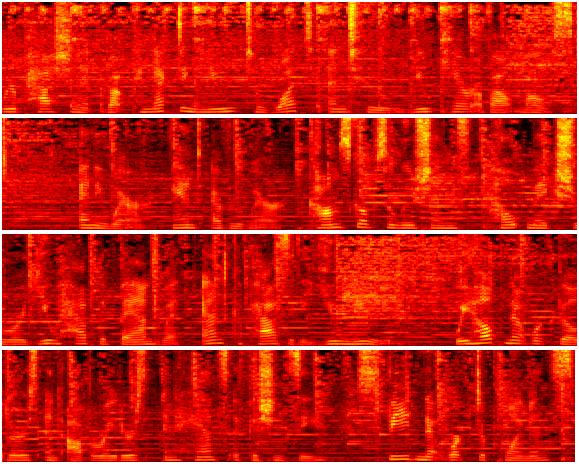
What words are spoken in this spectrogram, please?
we're passionate about connecting you to what and who you care about most. Anywhere and everywhere, CommScope Solutions help make sure you have the bandwidth and capacity you need. We help network builders and operators enhance efficiency, speed network deployments,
